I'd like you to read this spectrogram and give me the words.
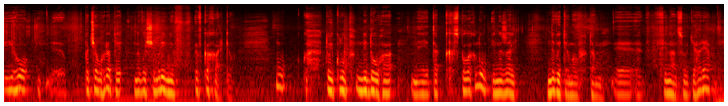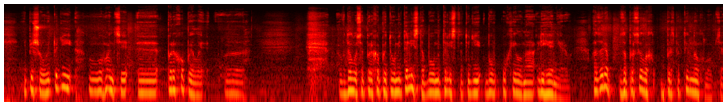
його е, почав грати на вищому рівні в ФК Харків. Ну, той клуб недовго е, так спалахнув і, на жаль, не витримав там е, фінансового тягаря і пішов. І тоді луганці е, перехопили, вдалося перехопити у металіста, бо у металіста тоді був ухил на легіонерів. А заря запросила перспективного хлопця.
